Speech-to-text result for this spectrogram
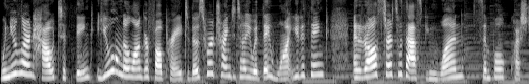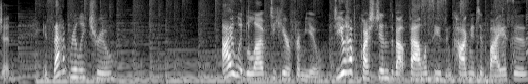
when you learn how to think, you will no longer fall prey to those who are trying to tell you what they want you to think. And it all starts with asking one simple question Is that really true? I would love to hear from you. Do you have questions about fallacies and cognitive biases?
